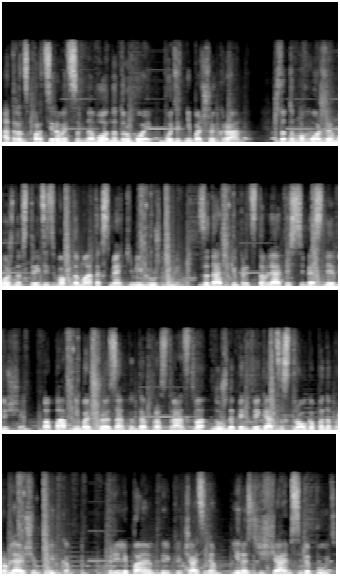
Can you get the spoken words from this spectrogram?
а транспортировать с одного на другой будет небольшой кран. Что-то похожее можно встретить в автоматах с мягкими игрушками. Задачки представляют из себя следующее. Попав в небольшое замкнутое пространство, нужно передвигаться строго по направляющим плиткам. Прилипаем к переключателям и расчищаем себе путь.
